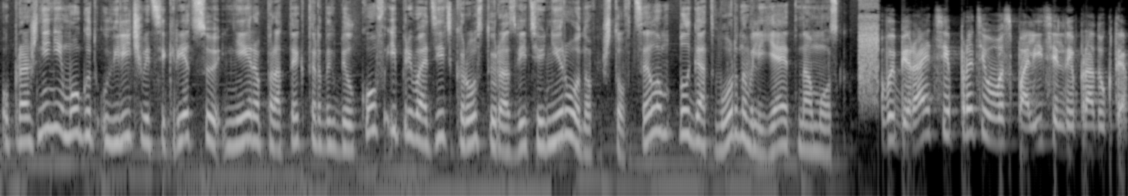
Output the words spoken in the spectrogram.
Упражнения могут увеличивать секрецию нейропротекторных белков и приводить к росту и развитию нейронов, что в целом благотворно влияет на мозг. Выбирайте противовоспалительные продукты.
